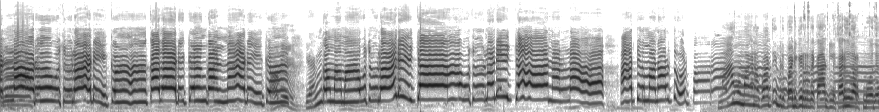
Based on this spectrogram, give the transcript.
எல்லாரும் உசுலடிக்கும் கதடிக்கும் கண்ணடிக்கும். எங்க மாமா உசுலடிச்சா பார்த்து இப்படி படிக்கிறது காட்டில் கருது வறக்கும் போதே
